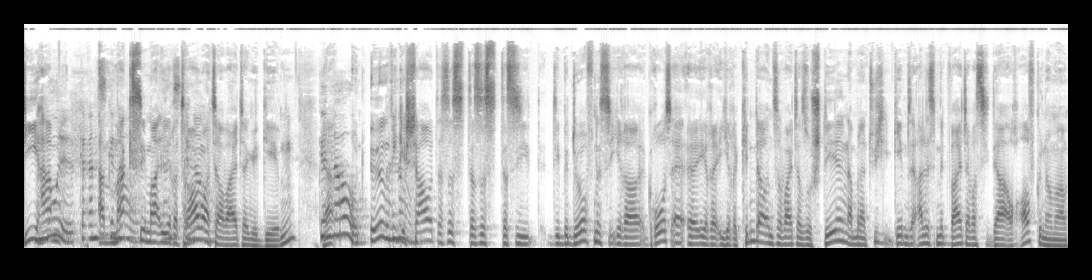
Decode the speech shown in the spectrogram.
Die null, haben genau, maximal ihre genau. Traumata genau. weitergegeben. Genau. Ja, und irgendwie genau. geschaut, dass es, dass es, dass sie die Bedürfnisse ihrer Groß, äh, ihre, ihre Kinder und so weiter so stillen, aber natürlich geben sie alles mit weiter, was sie da auch aufgenommen haben.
